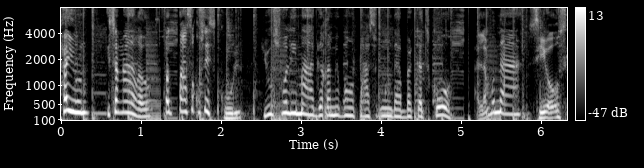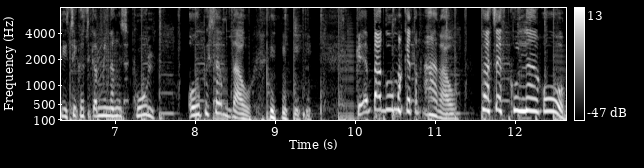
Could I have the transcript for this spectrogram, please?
Hayun, isang araw, pagpasok ko sa school, usually maaga kami pumapasok ng double cuts ko. Alam mo na, COCC kasi kami ng school. Officer daw. Kaya bago umakit ang araw, nasa school na ako.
